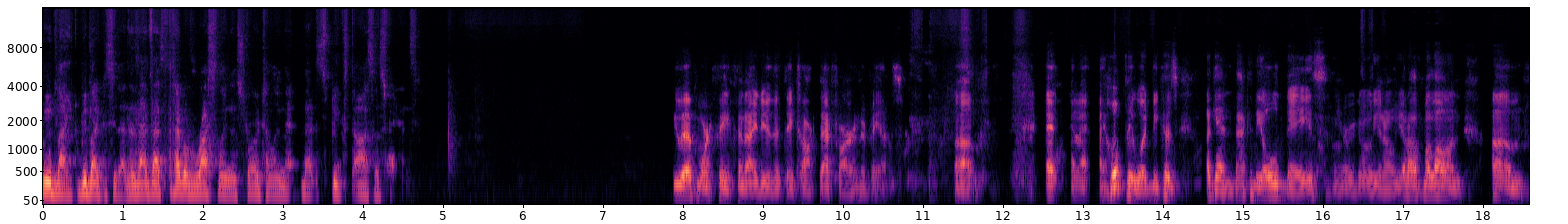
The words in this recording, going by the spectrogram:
we'd like we'd like to see that. that that's the type of wrestling and storytelling that that speaks to us as fans. You have more faith than I do that they talk that far in advance. Um, and, and I, I hope they would because again, back in the old days, here we go, you know, get off my lawn. Um,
